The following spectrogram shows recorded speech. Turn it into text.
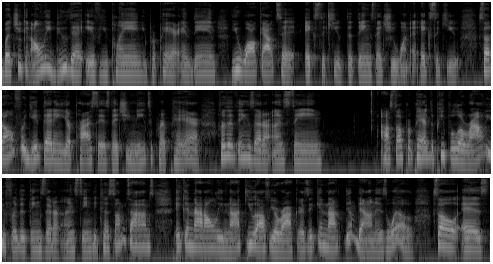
but you can only do that if you plan, you prepare, and then you walk out to execute the things that you want to execute. So don't forget that in your process that you need to prepare for the things that are unseen also prepare the people around you for the things that are unseen because sometimes it can not only knock you off your rockers it can knock them down as well. So as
